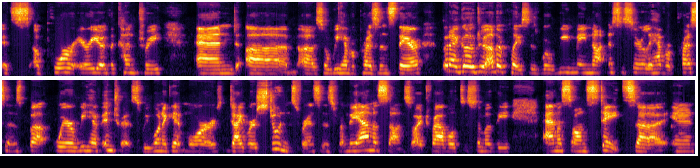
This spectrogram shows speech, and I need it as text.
it's a poor area of the country, and uh, uh, so we have a presence there. But I go to other places where we may not necessarily have a presence, but where we have interests. We want to get more diverse students, for instance, from the Amazon. So I travel to some of the Amazon states, uh, and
